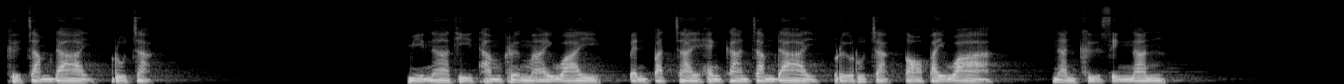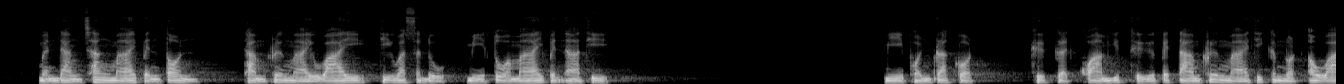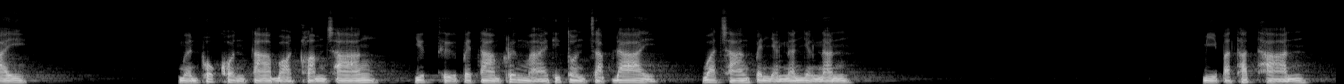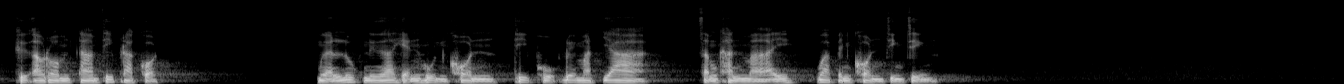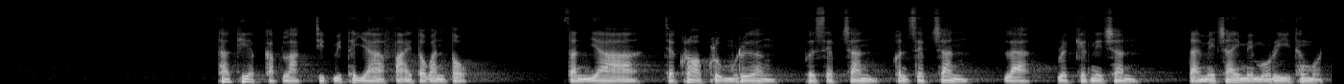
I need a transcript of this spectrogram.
คือจำได้ รู้จัก มีหน้าที่ทำเครื่องหมายไว้ เป็นปัจจัยแห่งการจำได้ หรือรู้จักต่อไปว่า นั่นคือสิ่งนั้น เหมือนดังช่างไม้เป็นต้นทำเครื่องหมายไว้ที่วัสดุมีตัวไม้เป็นอาทิ มีผลปรากฏคือเกิดความยึดถือไปตามเครื่องหมายที่กำหนดเอาไว้ เหมือนพวกคนตาบอดคลำช้าง ยึดถือไปตามเครื่องหมายที่ตนจับได้ ว่าช้างเป็นอย่างนั้นอย่างนั้น มีปัทัดฐานคืออารมณ์ตามที่ปรากฏ เหมือนลูกเนื้อเห็นหุ่นคนที่ผูกด้วยมัดหญ้าสำคัญหมายว่าเป็นคนจริง ๆถ้าเทียบกับหลักจิตวิทยาฝ่ายตะวันตก สัญญาจะครอบคลุมเรื่อง perception conception และ recognition แต่ไม่ใช่ memory ทั้งหมด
